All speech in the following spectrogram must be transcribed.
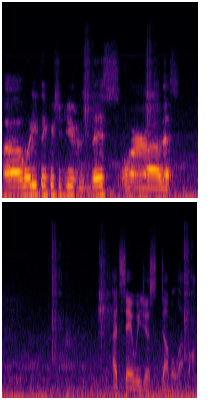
Uh, what do you think we should use? This or uh, this? I'd say we just double up on it.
